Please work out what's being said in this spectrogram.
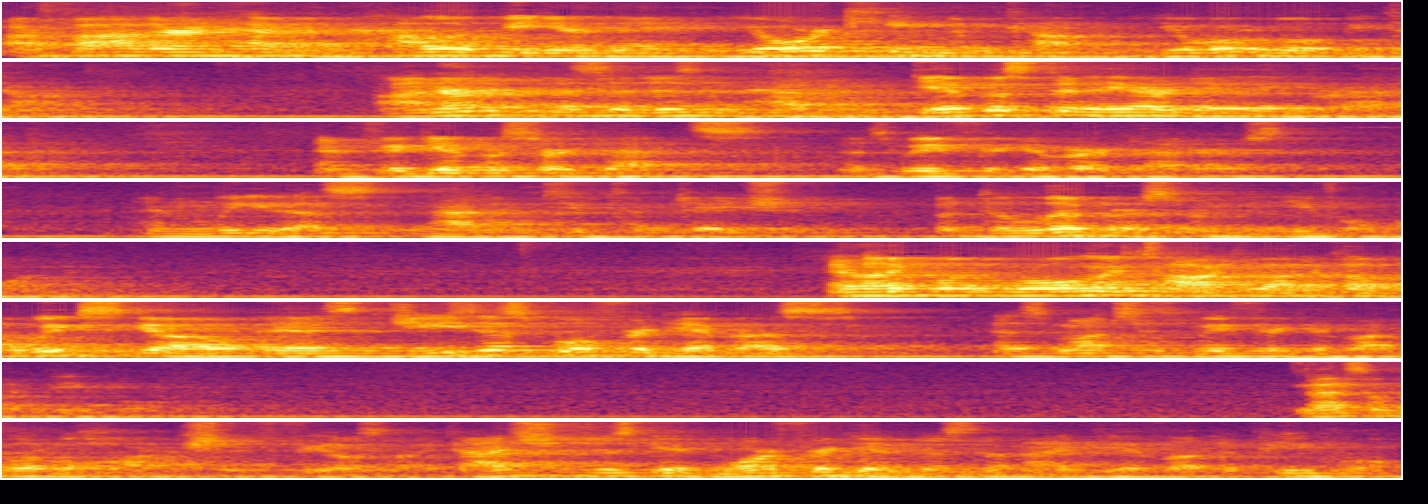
Our Father in heaven, hallowed be your name. Your kingdom come. Your will be done. On earth as it is in heaven. Give us today our daily bread. And forgive us our debts as we forgive our debtors and lead us not into temptation, but deliver us from the evil one. And like what Roland talked about a couple weeks ago, is Jesus will forgive us as much as we forgive other people. That's a little harsh, it feels like. I should just get more forgiveness than I give other people.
